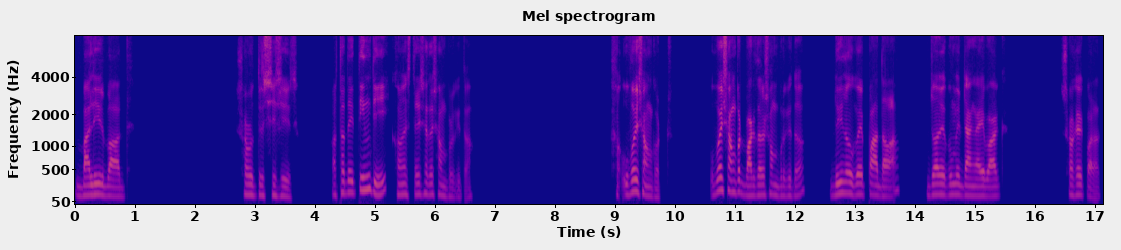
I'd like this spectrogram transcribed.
বালির বাঁধ। শরতের শিশির। অর্থাৎ এই তিনটি ক্ষণস্থায়ীর সাথে সম্পর্কিত। উভয় সংকট। উভয় সংকট বাঘ দ্বারা সম্পর্কিত। দুই নৌকায় পা দেওয়া, জলে কুমির ডাঙ্গায় বাঘ, শখের করাত।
